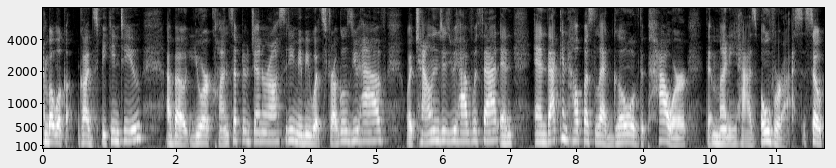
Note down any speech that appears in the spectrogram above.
about what God's speaking to you, about your concept of generosity, maybe what struggles you have, what challenges you have with that, and and that can help us let go of the power that money has over us. So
